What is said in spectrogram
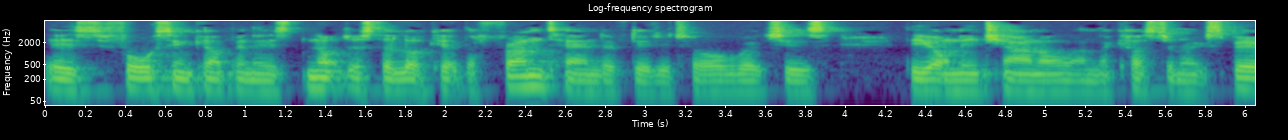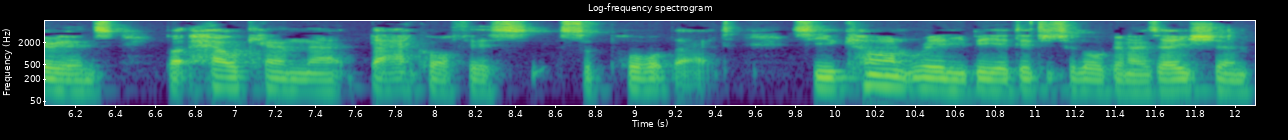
is forcing companies not just to look at the front end of digital, which is the omni-channel and the customer experience, but how can that back office support that? So you can't really be a digital organization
